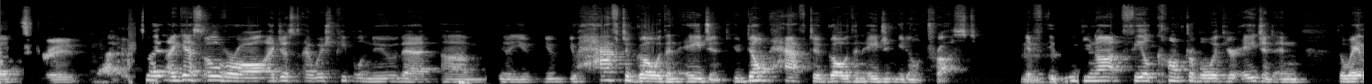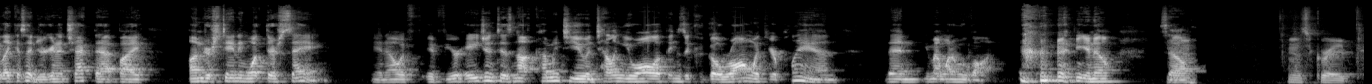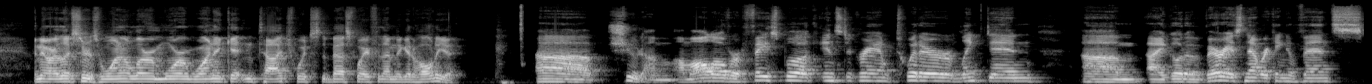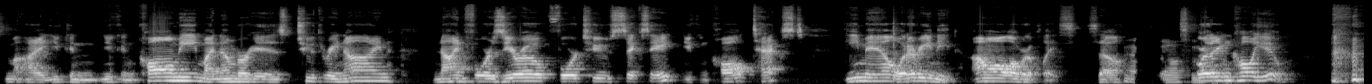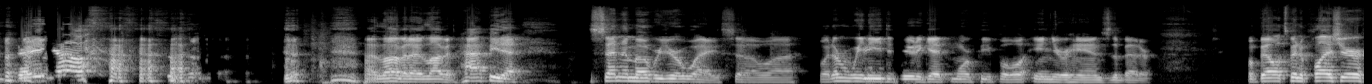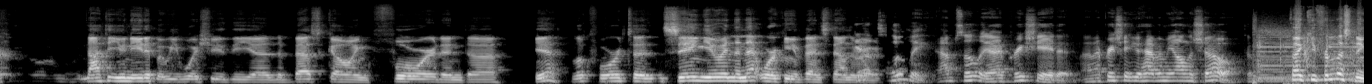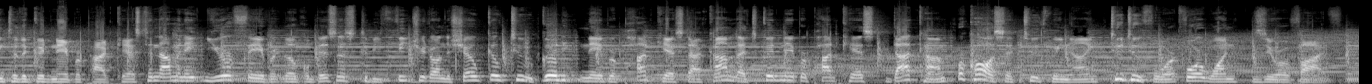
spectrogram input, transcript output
That's great. Yeah. So I, I, guess overall, I just I wish people knew that um, you know you you you have to go with an agent. You don't have to go with an agent you don't trust. Mm-hmm. If, if you do not feel comfortable with your agent, and the way, like I said, you're going to check that by understanding what they're saying. You know, if if your agent is not coming to you and telling you all the things that could go wrong with your plan, then you might want to move on. you know, so yeah. that's great. I know our listeners want to learn more, want to get in touch. What's the best way for them to get a hold of you? Uh, shoot, I'm I'm all over Facebook, Instagram, Twitter, LinkedIn. Um, I go to various networking events. My, you can you can call me. My number is 239 940 4268. You can call, text, email, whatever you need. I'm all over the place. So, awesome. or they can call you. there you go. I love it. I love it. Happy to send them over your way. So, uh, whatever we need to do to get more people in your hands, the better. Well, Bill, it's been a pleasure. Not that you need it, but we wish you the uh, the best going forward. And uh, yeah, look forward to seeing you in the networking events down the road. Absolutely. Absolutely. I appreciate it. And I appreciate you having me on the show. Thank you for listening to the Good Neighbor Podcast. To nominate your favorite local business to be featured on the show, go to goodneighborpodcast.com. That's goodneighborpodcast.com or call us at 239 224 4105.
